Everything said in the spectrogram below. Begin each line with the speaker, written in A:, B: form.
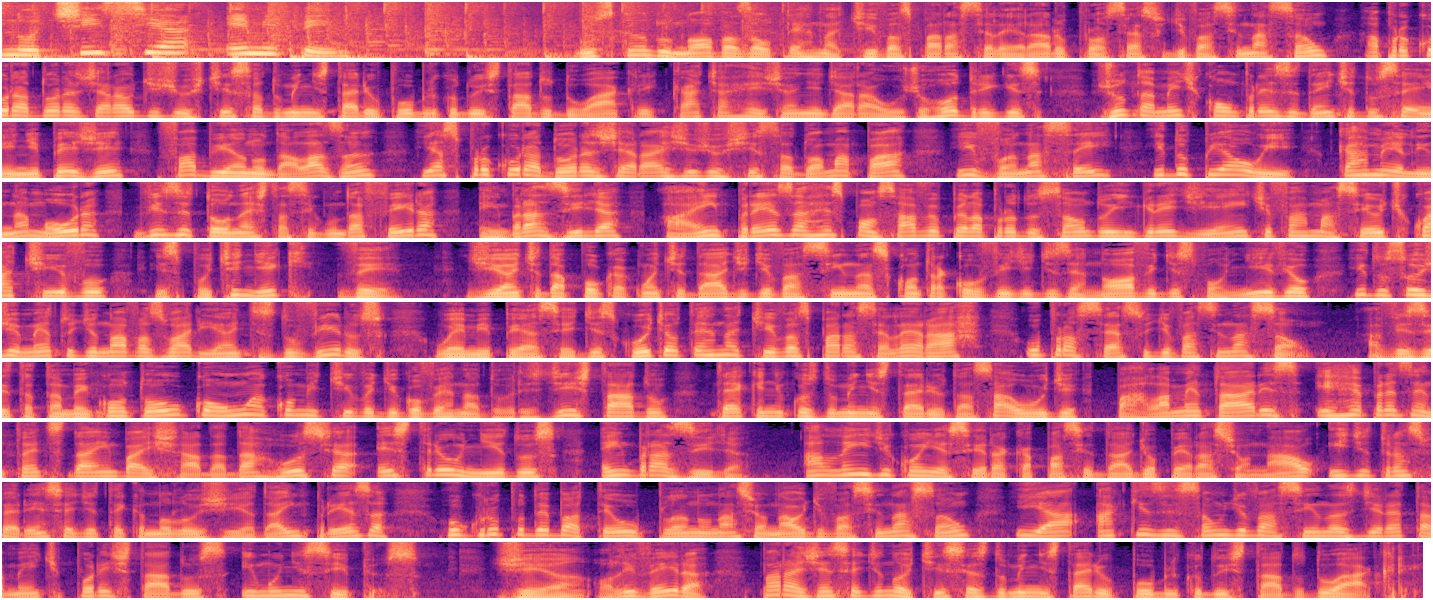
A: Notícia MP.
B: Buscando novas alternativas para acelerar o processo de vacinação, a Procuradora-Geral de Justiça do Ministério Público do Estado do Acre, Cátia Rejane de Araújo Rodrigues, juntamente com o presidente do CNPG, Fabiano Dalazan, e as Procuradoras-Gerais de Justiça do Amapá, Ivana Sei, e do Piauí, Carmelina Moura, visitou nesta segunda-feira, em Brasília, a empresa responsável pela produção do ingrediente farmacêutico ativo Sputnik V. Diante da pouca quantidade de vacinas contra a Covid-19 disponível e do surgimento de novas variantes do vírus, o MPAC discute alternativas para acelerar o processo de vacinação. A visita também contou com uma comitiva de governadores de estado, técnicos do Ministério da Saúde, parlamentares e representantes da Embaixada da Rússia estreunidos em Brasília. Além de conhecer a capacidade operacional e de transferência de tecnologia da empresa, o grupo debateu o Plano Nacional de Vacinação e a aquisição de vacinas diretamente por estados e municípios. Jean Oliveira, para a Agência de Notícias do Ministério Público do Estado do Acre.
